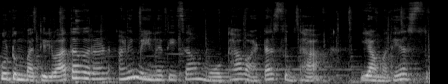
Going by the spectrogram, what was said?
कुटुंबातील वातावरण आणि मेहनतीचा मोठा वाटा सुद्धा यामध्ये असतो.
